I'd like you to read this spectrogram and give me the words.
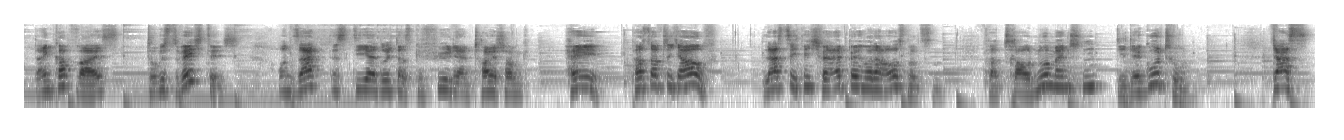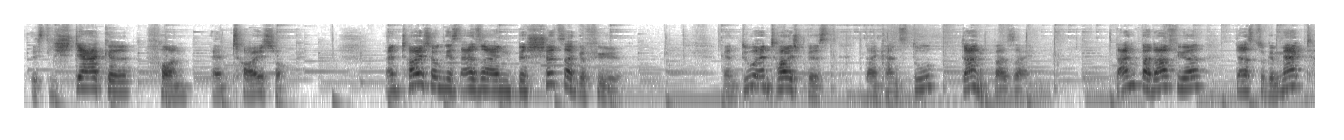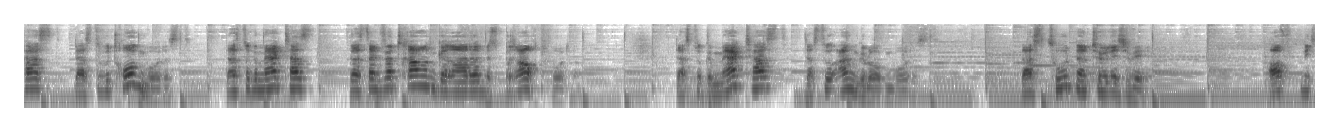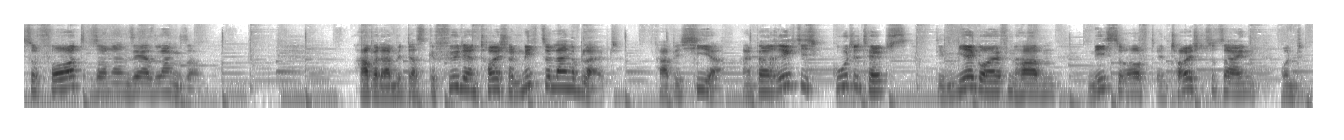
Dein Kopf weiß, du bist wichtig und sagt es dir durch das Gefühl der Enttäuschung, hey, pass auf dich auf, lass dich nicht veräppeln oder ausnutzen. Vertrau nur Menschen, die dir gut tun. Das ist die Stärke von Enttäuschung. Enttäuschung ist also ein Beschützergefühl. Wenn du enttäuscht bist, dann kannst du dankbar sein. Dankbar dafür, dass du gemerkt hast, dass du betrogen wurdest. Dass du gemerkt hast, dass dein Vertrauen gerade missbraucht wurde. Dass du gemerkt hast, dass du angelogen wurdest. Das tut natürlich weh. Oft nicht sofort, sondern sehr langsam. Aber damit das Gefühl der Enttäuschung nicht so lange bleibt, habe ich hier ein paar richtig gute Tipps, die mir geholfen haben, nicht so oft enttäuscht zu sein und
